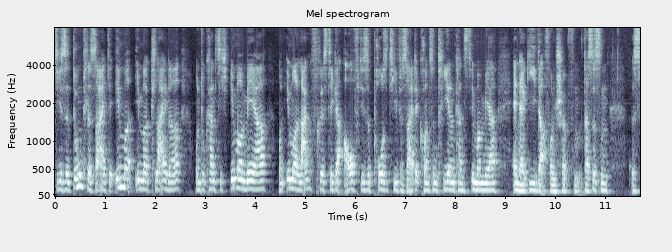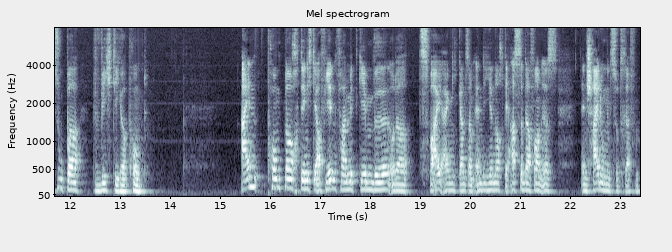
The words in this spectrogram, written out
diese dunkle Seite immer, immer kleiner und du kannst dich immer mehr und immer langfristiger auf diese positive Seite konzentrieren kannst immer mehr Energie davon schöpfen. Das ist ein super wichtiger Punkt. Ein Punkt noch, den ich dir auf jeden Fall mitgeben will, oder zwei eigentlich ganz am Ende hier noch. Der erste davon ist, Entscheidungen zu treffen.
